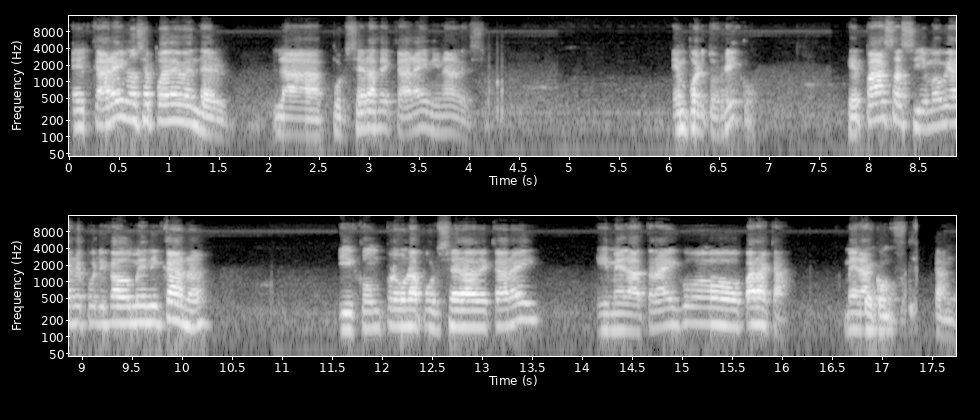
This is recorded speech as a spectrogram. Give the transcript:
El carey no se puede vender las pulseras de carey ni nada de eso. En Puerto Rico. ¿Qué pasa si yo me voy a República Dominicana y compro una pulsera de carey y me la traigo para acá? Me la confiscan.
